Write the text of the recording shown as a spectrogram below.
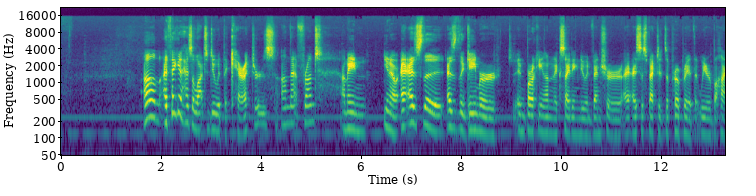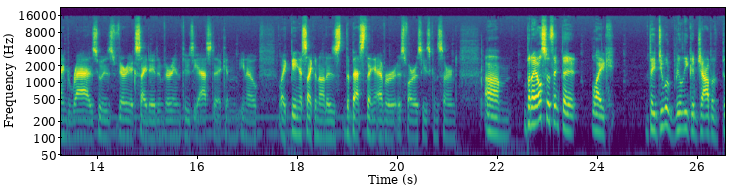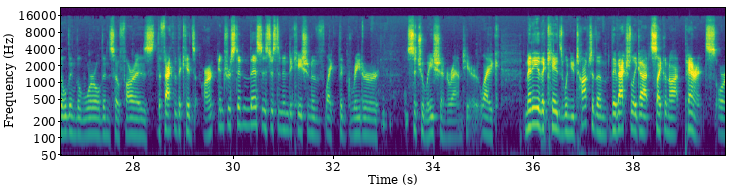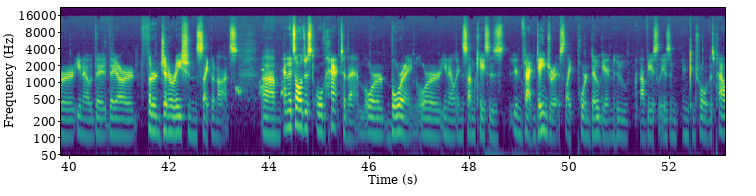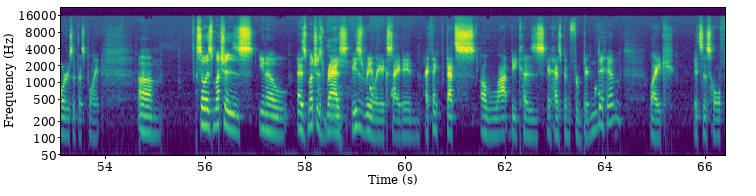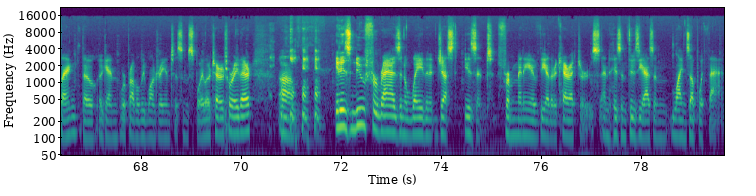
Um, I think it has a lot to do with the characters on that front. I mean, you know, as the as the gamer embarking on an exciting new adventure, I, I suspect it's appropriate that we are behind Raz, who is very excited and very enthusiastic, and you know, Like being a psychonaut is the best thing ever as far as he's concerned. Um, but I also think that like they do a really good job of building the world insofar as the fact that the kids aren't interested in this is just an indication of like the greater situation around here. Like many of the kids when you talk to them, they've actually got psychonaut parents or, you know, they they are third generation psychonauts. Um, and it's all just old hat to them, or boring, or you know, in some cases, in fact, dangerous. Like poor Dogen who obviously is in, in control of his powers at this point. Um, so as much as you know, as much as Raz is really excited, I think that's a lot because it has been forbidden to him. Like it's this whole thing, though. Again, we're probably wandering into some spoiler territory there. Um, it is new for Raz in a way that it just isn't for many of the other characters, and his enthusiasm lines up with that.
